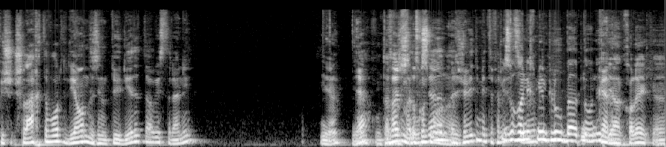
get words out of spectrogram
bist schlechter geworden. Die anderen sind natürlich jeden Tag ins Training. Ja, Ja, Und das dann heißt, das kommt ja das ist ja wieder mit der Wieso Verletzung. kann ich mein Blue Belt noch nicht? Genau. Ja, Kollege. Äh,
